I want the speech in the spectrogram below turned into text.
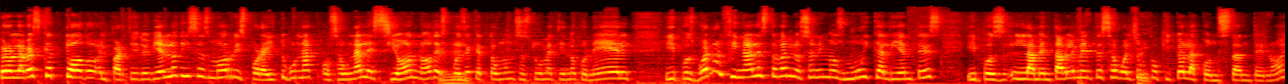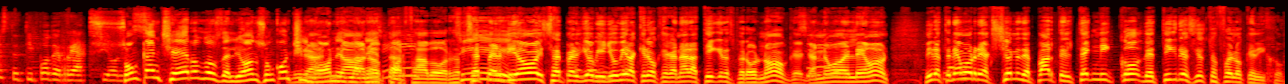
pero la es que todo el partido, y bien lo dices Morris, por ahí tuvo una, o sea, una lesión, ¿no? Después de que todo el mundo se estuvo metiendo con él. Y pues bueno, al final estaban los ánimos muy calientes y pues lamentablemente se ha vuelto un poquito la constante, ¿no? Este tipo de reacciones. Son cancheros los de León, son Mira, conchinones, no, la no, neta. por favor. Sí. Se perdió y se perdió bien. Yo hubiera querido que ganara Tigres, pero no, que ganó el León. Mira, tenemos reacciones de parte del técnico de Tigres y esto fue lo que dijo.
